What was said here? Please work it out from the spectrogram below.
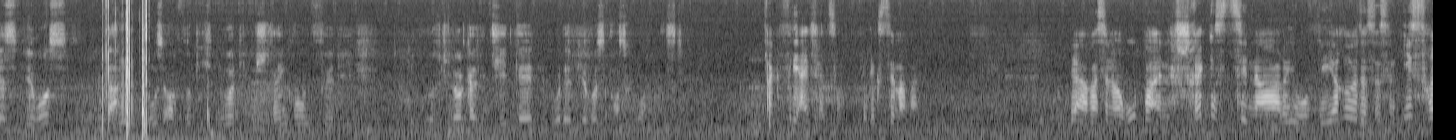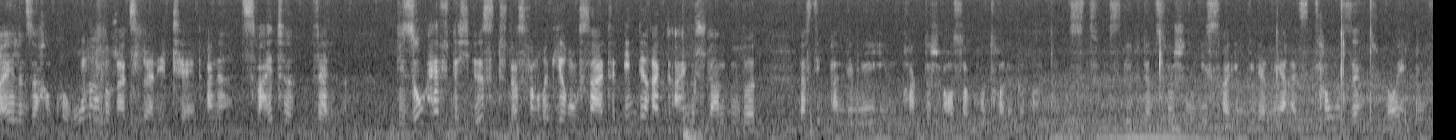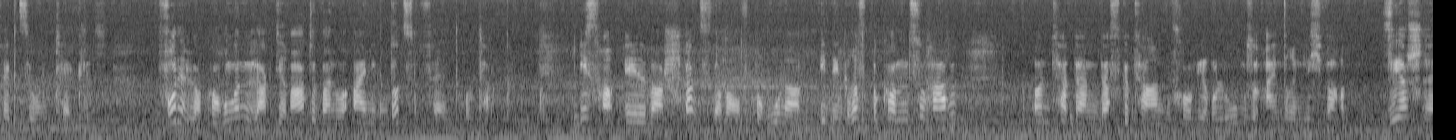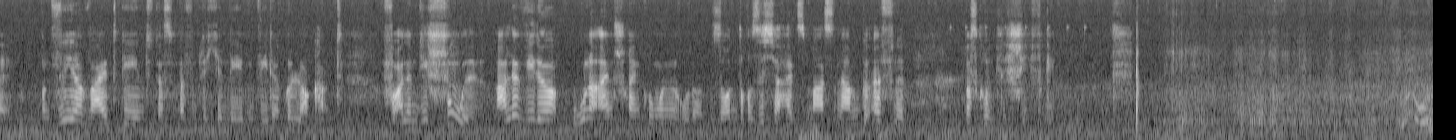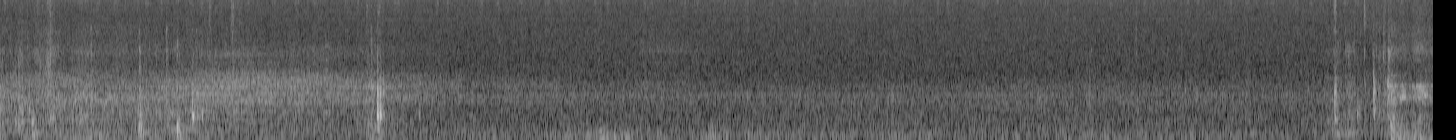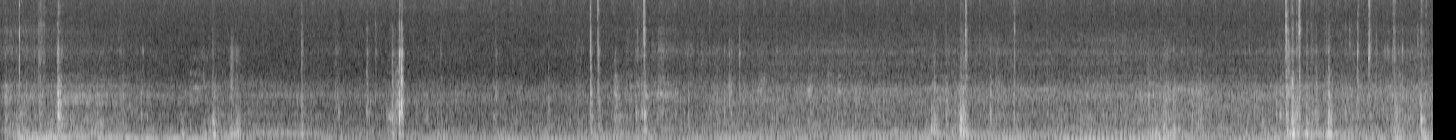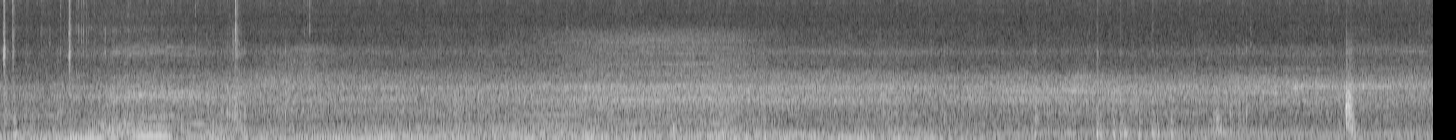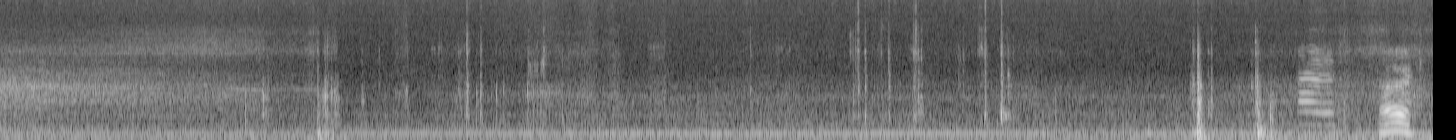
des Virus, dann muss auch wirklich nur die Beschränkung für die Lokalität gelten, wo der Virus ausgebrochen ist. Danke für die Einschätzung, Felix Zimmermann. Ja, was in Europa ein Schreckensszenario wäre, das ist in Israel in Sachen Corona bereits Realität. Eine zweite Welle, die so heftig ist, dass von Regierungsseite indirekt eingestanden wird, dass die Pandemie ihnen praktisch außer Kontrolle geraten ist. Es gibt inzwischen in Israel wieder mehr als 1000 Neuinfektionen täglich. Vor den Lockerungen lag die Rate bei nur einigen Dutzend Fällen pro Tag. Israel war stolz darauf, Corona in den Griff bekommen zu haben und hat dann das getan, bevor Virologen so eindringlich waren. Sehr schnell und sehr weitgehend das öffentliche Leben wieder gelockert. Vor allem die Schulen, alle wieder ohne Einschränkungen oder besondere Sicherheitsmaßnahmen geöffnet, was gründlich schief ging. 哎。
